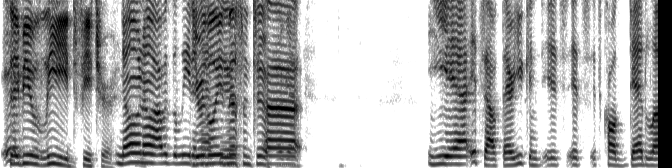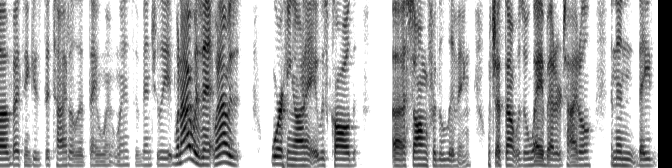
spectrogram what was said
it- Debut lead feature. No, no, I was the lead. in You were the lead in this one too. Uh, Okay. Yeah, it's out there. You can. It's it's it's called Dead Love. I think is the title that they went with eventually. When I was in, when I was working on it, it was called "A Song for the Living," which I thought was a way better title. And then they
